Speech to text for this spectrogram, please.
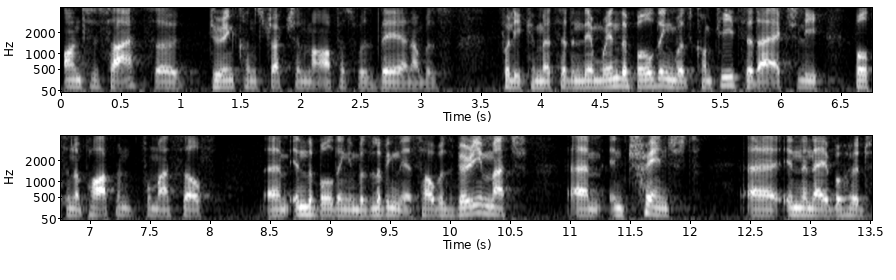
onto site. So during construction, my office was there and I was fully committed. And then when the building was completed, I actually built an apartment for myself um, in the building and was living there. So I was very much um, entrenched uh, in the neighborhood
